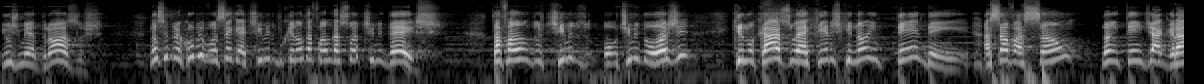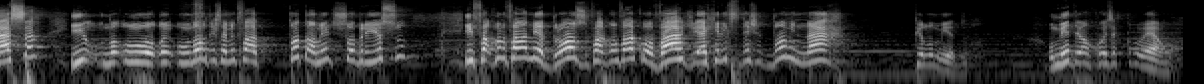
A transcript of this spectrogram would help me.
e os medrosos, não se preocupe você que é tímido, porque não está falando da sua timidez. Está falando do tímido, o tímido hoje, que no caso é aqueles que não entendem a salvação, não entendem a graça, e o, o, o Novo Testamento fala totalmente sobre isso. E quando fala medroso, quando fala covarde, é aquele que se deixa dominar pelo medo. O medo é uma coisa cruel.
